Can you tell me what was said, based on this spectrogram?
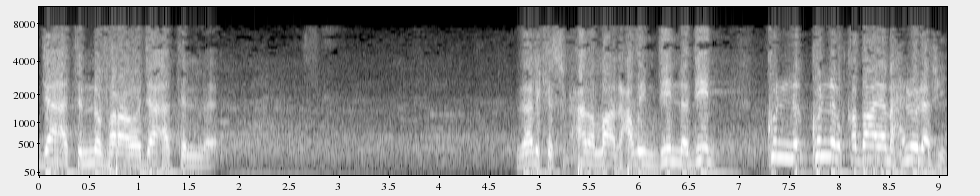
جاءت النفرة وجاءت ال... ذلك سبحان الله العظيم ديننا دين. كل كل القضايا محلولة فيه.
